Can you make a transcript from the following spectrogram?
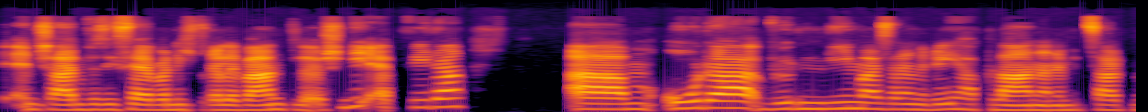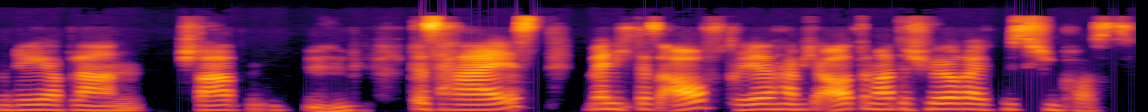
entscheiden für sich selber nicht relevant, löschen die App wieder ähm, oder würden niemals einen Reha-Plan, einen bezahlten Reha-Plan starten. Mhm. Das heißt, wenn ich das aufdrehe, dann habe ich automatisch höhere Acquisition Costs,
